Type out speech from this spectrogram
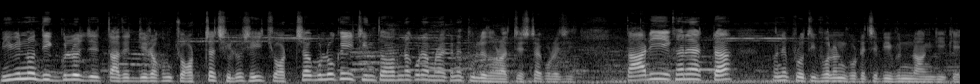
বিভিন্ন দিকগুলো যে তাদের যেরকম চর্চা ছিল, সেই চর্চাগুলোকেই চিন্তাভাবনা করে আমরা এখানে তুলে ধরার চেষ্টা করেছি। তারই এখানে একটা মানে প্রতিফলন ঘটেছে বিভিন্ন আঙ্গিকে।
